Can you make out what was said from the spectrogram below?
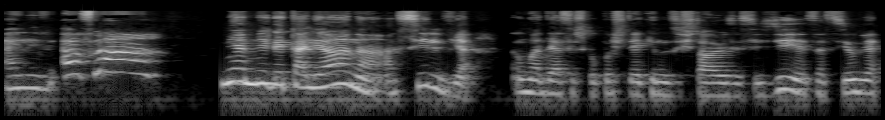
Aí ele, ah, eu falei, ah, minha amiga italiana, a Silvia, uma dessas que eu postei aqui nos stories esses dias, a Silvia,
